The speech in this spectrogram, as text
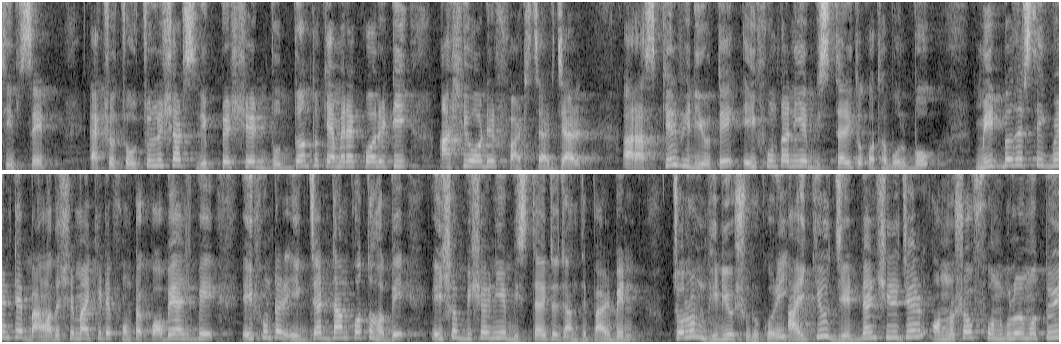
চিপসেট একশো চৌচল্লিশ আর্টস রিফ্রেশ দুর্দান্ত ক্যামেরা কোয়ালিটি আশি ওয়ার্ডের ফাস্ট চার্জার আর আজকের ভিডিওতে এই ফোনটা নিয়ে বিস্তারিত কথা বলব। মিড বাজার সেগমেন্টে বাংলাদেশের মার্কেটে ফোনটা কবে আসবে, এই ফোনটার এক্সাক্ট দাম কত হবে, এইসব বিষয় নিয়ে বিস্তারিত জানতে পারবেন। চলুন ভিডিও শুরু করি। আইকিউ জেড নাইন সিরিজের অন্য সব ফোনগুলোর মতোই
